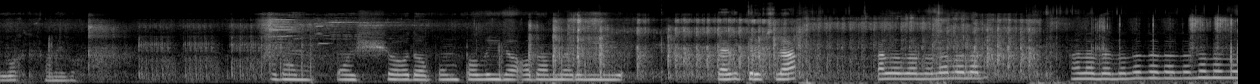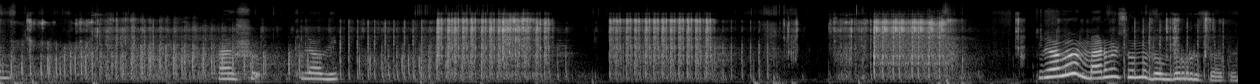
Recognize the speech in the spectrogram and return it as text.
Eyvah tufan eyvah. Adam aşağıda pompalıyla adamları yiyor. Geldik direkt silah. Al al al al al al al. Al al al al al al al al al al. Ben şu kili alayım. Kili alalım mermi sonunu doldururuz zaten.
